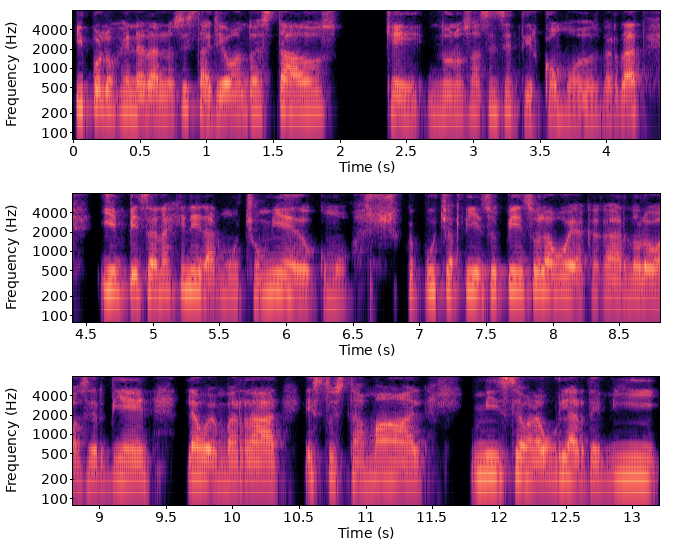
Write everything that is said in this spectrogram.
y por lo general nos está llevando a estados que no nos hacen sentir cómodos, ¿verdad? Y empiezan a generar mucho miedo, como, pucha, pienso y pienso, la voy a cagar, no lo voy a hacer bien, la voy a embarrar, esto está mal, se van a burlar de mí,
